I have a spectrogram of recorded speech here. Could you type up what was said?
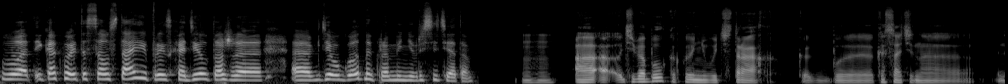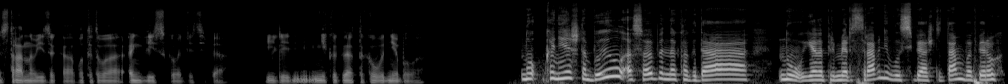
Вот. И какой-то self-study происходил тоже э, где угодно, кроме университета. Мгм. А, а у тебя был какой-нибудь страх, как бы касательно иностранного языка, вот этого английского для тебя? Или никогда такого не было? Ну, конечно, был, особенно когда, ну, я, например, сравнивала себя, что там, во-первых,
